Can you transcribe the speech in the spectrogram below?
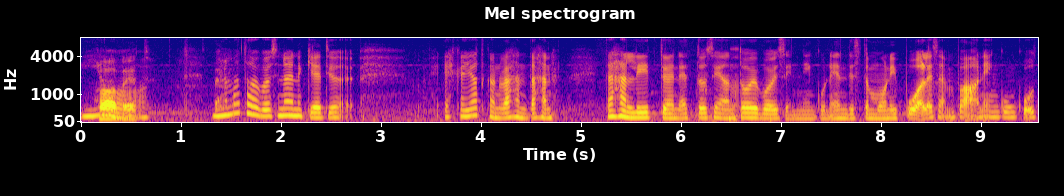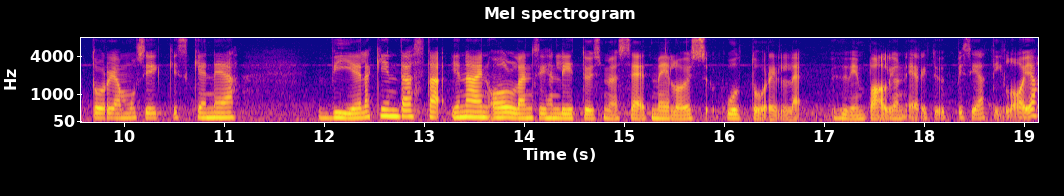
Joo. Haaveet. No mä toivoisin ainakin, että jo, ehkä jatkan vähän tähän, tähän liittyen, että tosiaan toivoisin niin kuin entistä monipuolisempaa niin kuin kulttuuri- ja musiikkiskeneä vieläkin tästä. Ja näin ollen siihen liittyisi myös se, että meillä olisi kulttuurille hyvin paljon erityyppisiä tiloja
